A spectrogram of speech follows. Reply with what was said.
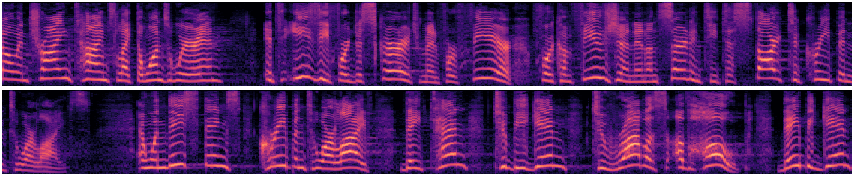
Know, in trying times like the ones we're in, it's easy for discouragement, for fear, for confusion and uncertainty to start to creep into our lives. And when these things creep into our life, they tend to begin to rob us of hope. They begin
